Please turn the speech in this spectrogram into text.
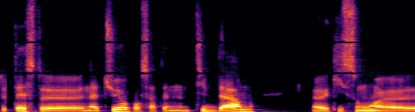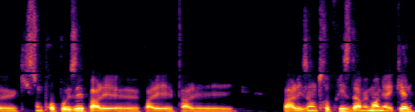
de test nature pour certains types d'armes qui, sont, qui sont proposés par les, par les, par les, entreprises d'armement américaines.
